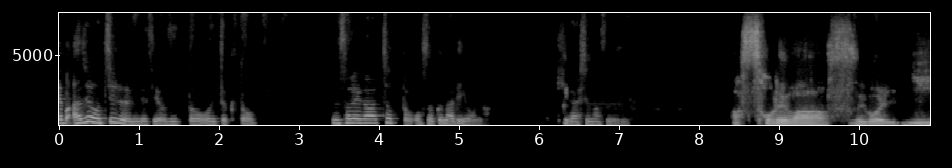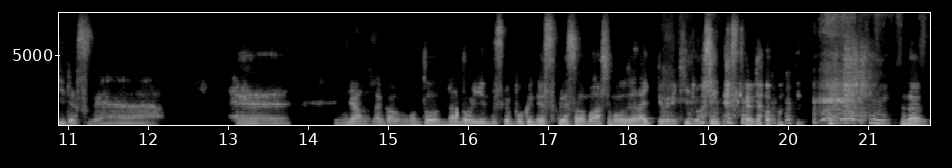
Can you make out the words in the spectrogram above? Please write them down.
やっぱ味落ちるんですよずっと置いとくと。それがちょっと遅くなるような気がしますね。あ、それはすごいいいですね。へえ。いや、なんか本当何度も言うんですけど、僕ネスプレッソの回し物じゃないっていうで聞いてほしいんですけれど。はい、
